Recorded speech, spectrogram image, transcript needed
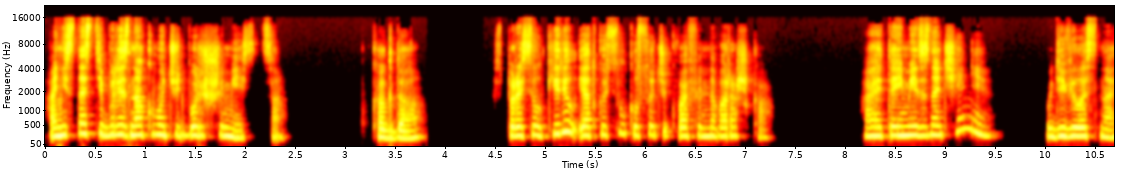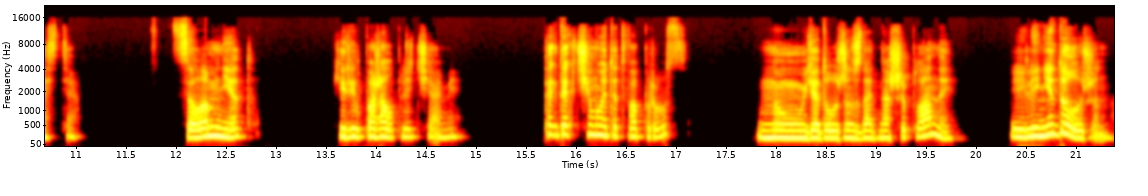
Они с Настей были знакомы чуть больше месяца. «Когда?» – спросил Кирилл и откусил кусочек вафельного рожка. «А это имеет значение?» – удивилась Настя. «В целом нет», – Кирилл пожал плечами. «Тогда к чему этот вопрос?» «Ну, я должен знать наши планы», или не должен?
